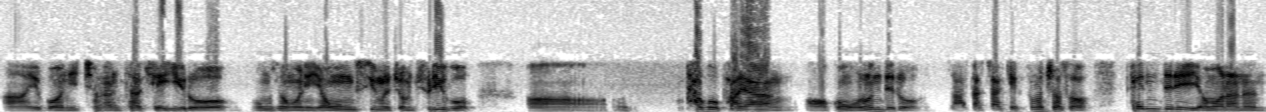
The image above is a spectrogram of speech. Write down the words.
아, 이번 2000안타 계기로 홍성원이 영웅 스윙을 좀 줄이고 어, 타구 방향 어, 공 오는 대로 딱 짧게 끊쳐서 팬들이 염원하는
